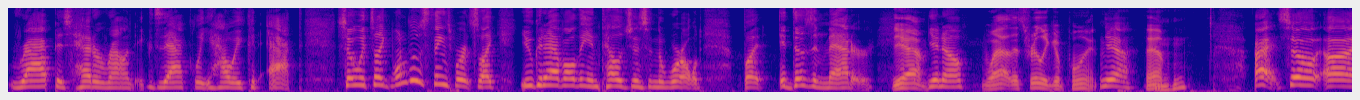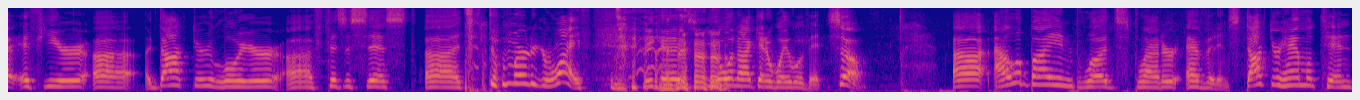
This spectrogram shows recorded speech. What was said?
wrap his head around exactly how he could act. So it's like one of those things where it's like you could have all the intelligence in the world, but it doesn't matter. Yeah. You know? Wow, that's a really good point. Yeah. Yeah. Mm-hmm. All right, so uh, if you're uh, a doctor, lawyer, uh, physicist, uh, don't murder your wife because you will not get away with it. So, uh, alibi and blood splatter evidence. Dr. Hamilton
